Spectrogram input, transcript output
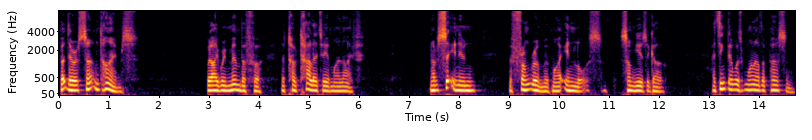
But there are certain times where I remember for the totality of my life. And I was sitting in the front room of my in laws some years ago. I think there was one other person.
